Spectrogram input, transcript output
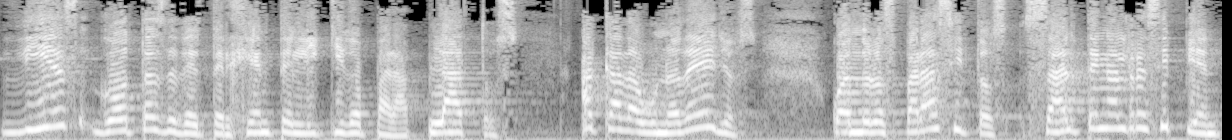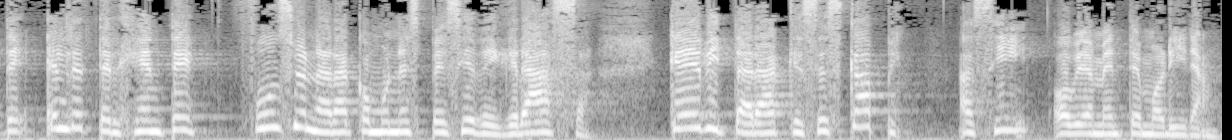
10 gotas de detergente líquido para platos a cada uno de ellos. Cuando los parásitos salten al recipiente, el detergente funcionará como una especie de grasa que evitará que se escape. Así, obviamente, morirán.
